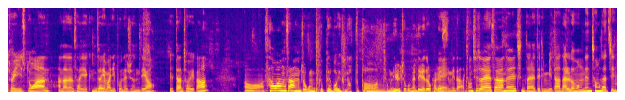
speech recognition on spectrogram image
저희 2주 동안 안 하는 사이에 굉장히 많이 보내주셨는데요. 일단 저희가 어, 상황상 조금 급해 보이는 것부터 음. 정리를 조금 해드리도록 네. 하겠습니다. 청취자의 사연을 진단해드립니다. 날로 먹는 청사진.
